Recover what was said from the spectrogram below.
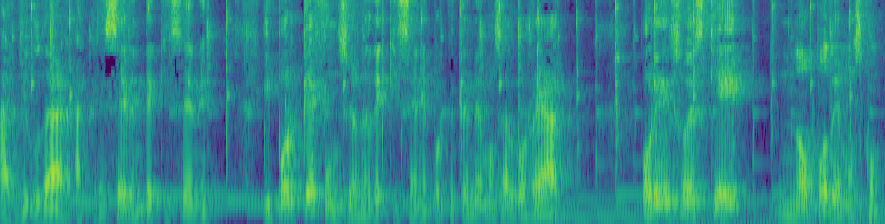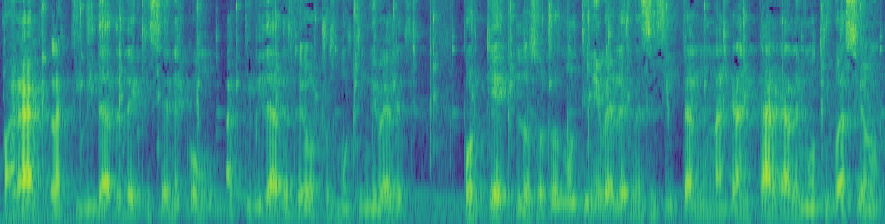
ayudar a crecer en DXN. ¿Y por qué funciona DXN? Porque tenemos algo real. Por eso es que no podemos comparar la actividad de DXN con actividades de otros multiniveles, porque los otros multiniveles necesitan una gran carga de motivación,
